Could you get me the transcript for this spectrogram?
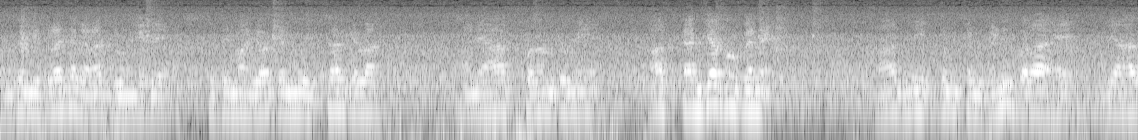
आमच्या मित्राच्या घरात घेऊन गेले. तिथे माझ्यावर त्यांनी उपचार केला. आणि आजपर्यंत मी आज त्यांच्या कृपेने आज मी एकदम कणकणीत बरा आहे. मी आज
